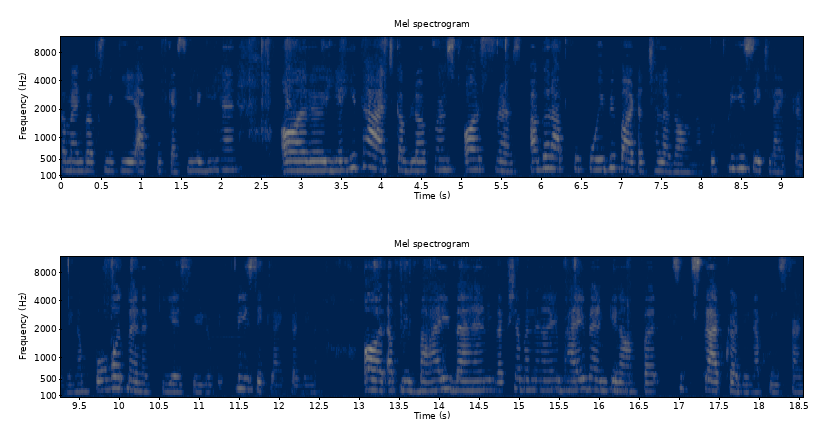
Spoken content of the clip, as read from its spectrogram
कमेंट बॉक्स में कि ये आपको कैसी लगी हैं। और यही था आज का ब्लॉग फ्रेंड्स और फ्रेंड्स अगर आपको कोई भी पार्ट अच्छा लगा हो ना तो प्लीज़ एक लाइक कर देना। बहुत मेहनत की है इस वीडियो पे। प्लीज़ एक लाइक कर देना। और अपने भाई बहन, रक्षाबंधन वाले भाई बहन के नाम पर सब्सक्राइब कर देना प्लीज़ फ्रेंड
